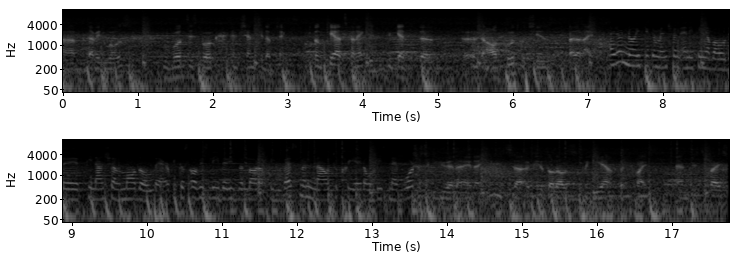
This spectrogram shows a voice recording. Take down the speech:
um, David Rose, who wrote this book, Enchanted Objects. You don't care it's connected, you get the the output, which is better life. I don't know if you can mention anything about the financial model there, because obviously there is a lot of investment now to create all these networks. Just to give you an idea, it's uh, a few dollars per year per device, and this device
